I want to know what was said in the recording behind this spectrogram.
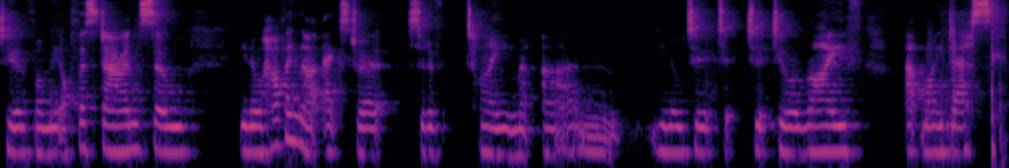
to and from the office, Darren. So you know, having that extra sort of time, um, you know, to to to, to arrive at my desk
